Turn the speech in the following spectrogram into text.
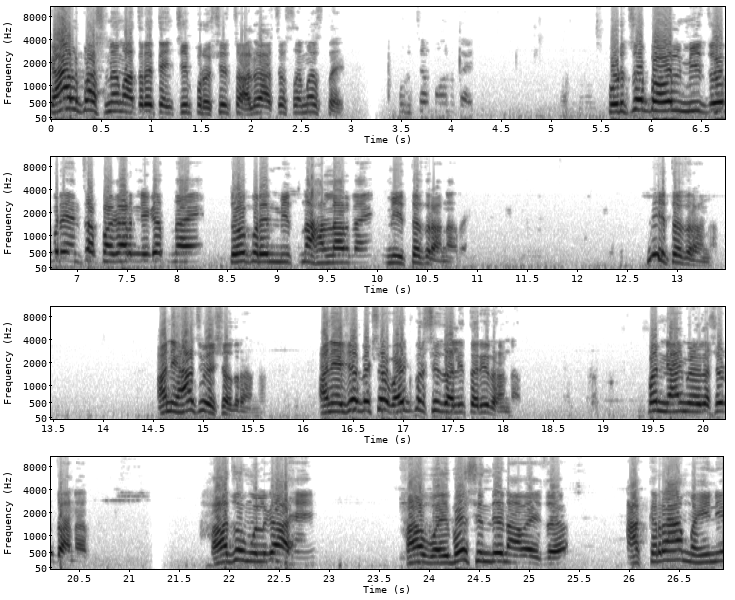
कालपासनं मात्र त्यांची प्रोसेस चालू आहे असं समजतंय. पुढचं पाऊल काय? पुढचं पाऊल मी जोपर्यंत यांचा पगार निघत नाही तोपर्यंत मी इथनं हलणार नाही. मी इथंच राहणार आहे. मी इथंच राहणार. आणि ह्याच वेशात राहणार. आणि याच्यापेक्षा वाईट परिस्थिती झाली तरी राहणार. पण न्याय मिळाल्याशिवाय नाही. हा जो मुलगा आहे हा वैभव शिंदे नावायचं अकरा महिने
